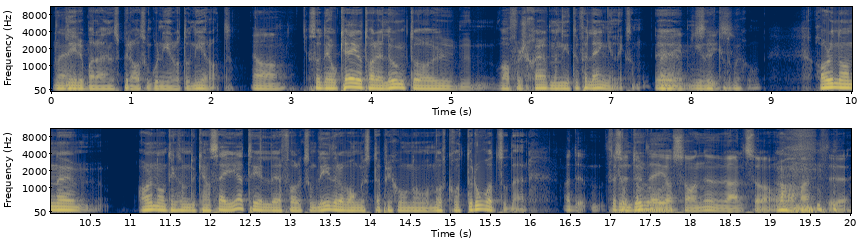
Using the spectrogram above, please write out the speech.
Då Nej. blir det bara en spiral som går neråt och neråt. ja, Så det är okej att ta det lugnt och vara för sig själv men inte för länge. Liksom. Det är Nej, min precis. rekommendation. Har du, någon, eh, har du någonting som du kan säga till eh, folk som lider av ångest, depression och något gott råd sådär? Ja, det, Som förutom du det jag sa nu alltså Ja. om att eh,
